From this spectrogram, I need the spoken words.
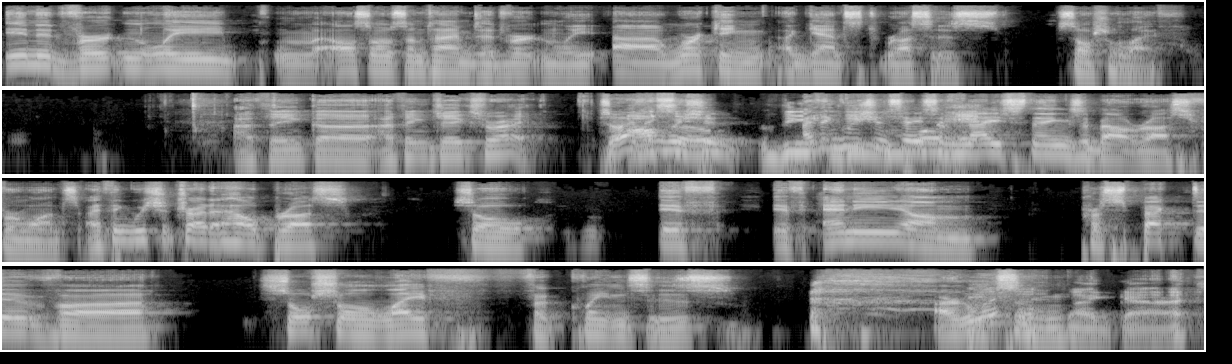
inadvertently, also sometimes advertently, uh, working against Russ's social life. I think uh, I think Jake's right. So I also, think we should the, I think we should say some nice things about Russ for once. I think we should try to help Russ. So if if any um prospective uh social life acquaintances are listening. oh my God.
